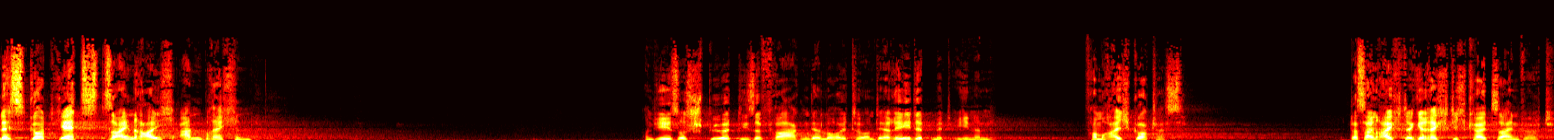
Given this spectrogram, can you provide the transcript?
Lässt Gott jetzt sein Reich anbrechen? Und Jesus spürt diese Fragen der Leute und er redet mit ihnen vom Reich Gottes, das ein Reich der Gerechtigkeit sein wird.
